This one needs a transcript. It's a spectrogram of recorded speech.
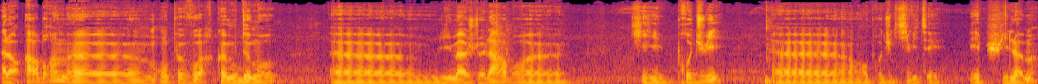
Alors Arbrom euh, on peut voir comme deux mots. Euh, l'image de l'arbre euh, qui produit en productivité, et puis l'homme.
